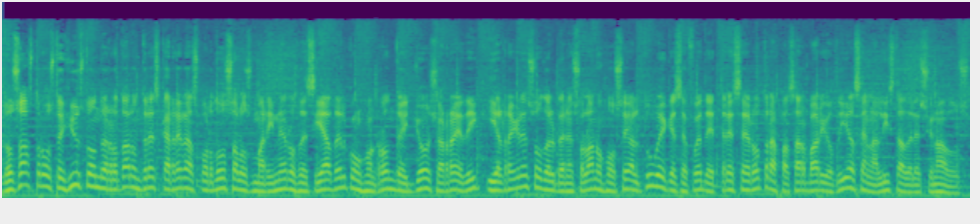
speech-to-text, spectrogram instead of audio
Los Astros de Houston derrotaron tres carreras por dos a los Marineros de Seattle con jonrón de Josh Reddick y el regreso del venezolano José Altuve que se fue de 3-0 tras pasar varios días en la lista de lesionados.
